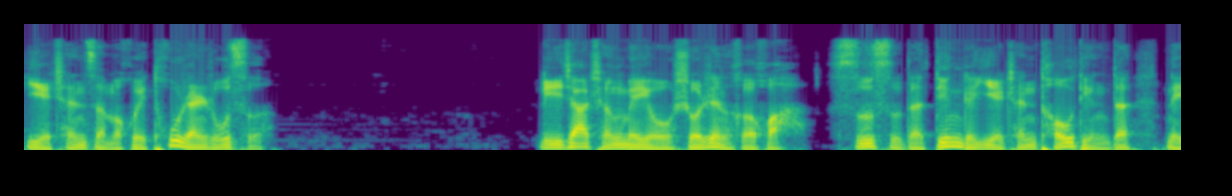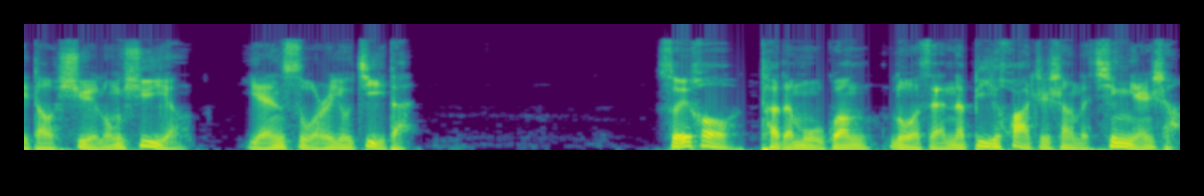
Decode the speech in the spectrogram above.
叶晨怎么会突然如此。李嘉诚没有说任何话。死死地盯着叶晨头顶的那道血龙虚影，严肃而又忌惮。随后，他的目光落在那壁画之上的青年上，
